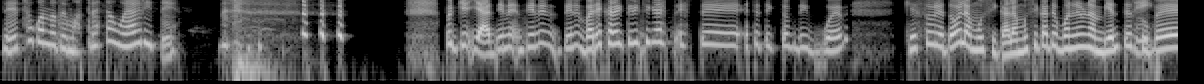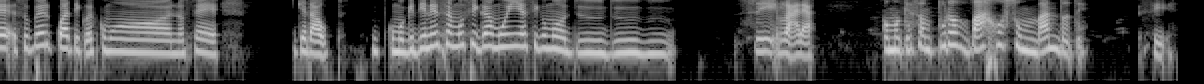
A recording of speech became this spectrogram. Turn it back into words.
de hecho cuando te mostré esta weá grité. porque ya, tiene, tienen, tienen varias características este, este, este TikTok Deep Web que es sobre todo la música. La música te pone en un ambiente súper super cuático, es como, no sé, Get Out. Como que tiene esa música muy así como... Sí. Rara. Como que son puros bajos zumbándote. Sí.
